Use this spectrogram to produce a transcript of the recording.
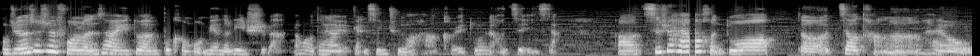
我觉得这是佛伦萨一段不可磨灭的历史吧。然后大家感兴趣的话，可以多了解一下。呃，其实还有很多的教堂啊，还有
